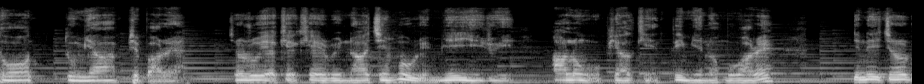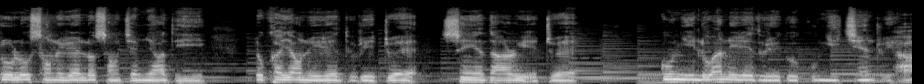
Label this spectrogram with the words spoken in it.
သောသူများဖြစ်ပါတယ်။ကျွန်တော်တို့ရဲ့အခက်အခဲတွေနာကျင်မှုတွေမြေရည်တွေအားလုံးကိုဘုရားသခင်သိမြင်တော်မူပါတယ်။ဒီနေ့ကျွန်တော်တို့လှုပ်ဆောင်နေတဲ့လှုပ်ဆောင်ခြင်းများသည် ဒုက္ခရောက်နေတဲ့သူတွေအတွက်ဆင်းရဲသားတွေအတွက်ကိုညီလိုအပ်နေတဲ့သူတွေကိုကူညီခြင်းတွေဟာ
